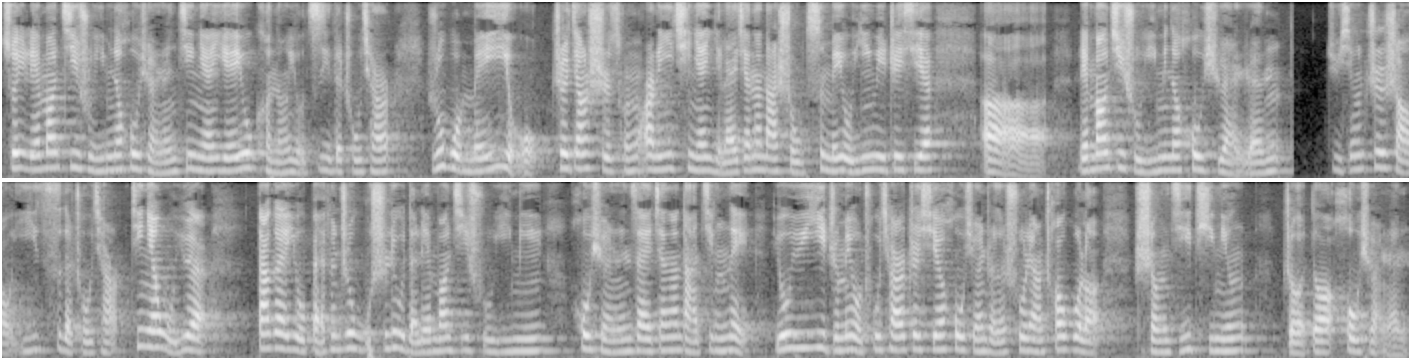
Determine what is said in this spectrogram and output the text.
所以联邦技术移民的候选人今年也有可能有自己的抽签儿。如果没有，这将是从2017年以来加拿大首次没有因为这些，呃，联邦技术移民的候选人举行至少一次的抽签儿。今年五月。大概有百分之五十六的联邦技术移民候选人在加拿大境内，由于一直没有抽签，这些候选者的数量超过了省级提名者的候选人。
